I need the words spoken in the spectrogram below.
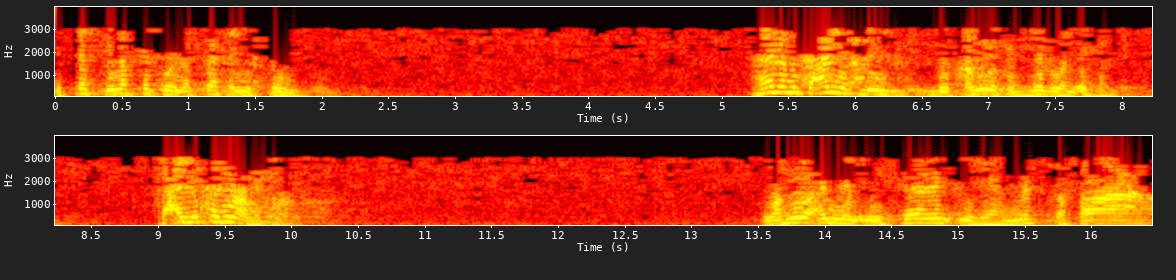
استفتي نفسك وإن أفتاك المفتون هذا متعلق بقضية البر والإثم. تعلقا واضحا. وهو أن الإنسان إذا ما استطاع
